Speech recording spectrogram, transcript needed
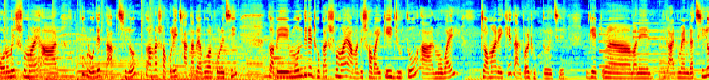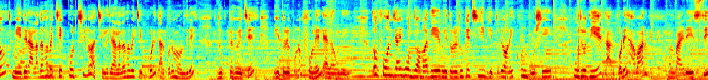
গরমের সময় আর খুব রোদের তাপ ছিল, তো আমরা সকলেই ছাতা ব্যবহার করেছি। তবে মন্দিরে ঢোকার সময় আমাদের সবাইকেই জুতো আর মোবাইল জমা রেখে তারপরে ঢুকতে হয়েছে। গেট মানে গার্ডম্যানরা ছিল, মেয়েদের আলাদাভাবে চেক করছিল আর ছেলেদের আলাদাভাবে চেক করে তারপরে মন্দিরে ঢুকতে হয়েছে। ভেতরে কোনো ফোনের অ্যালাউ নেই। তো ফোন যাই হোক, জমা দিয়ে ভেতরে ঢুকেছি, ভেতরে অনেকক্ষণ বসে পুজো দিয়ে তারপরে আবার বাইরে এসেছি।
